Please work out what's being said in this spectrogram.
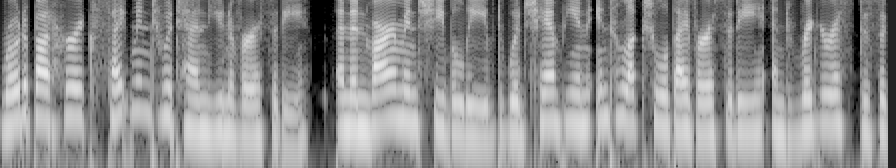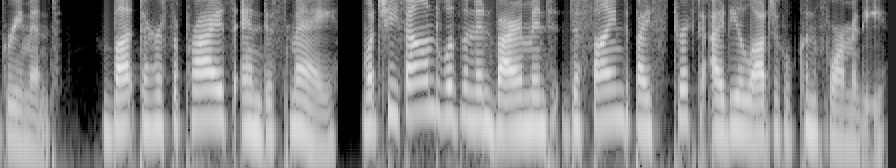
wrote about her excitement to attend university, an environment she believed would champion intellectual diversity and rigorous disagreement. But to her surprise and dismay, what she found was an environment defined by strict ideological conformity.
